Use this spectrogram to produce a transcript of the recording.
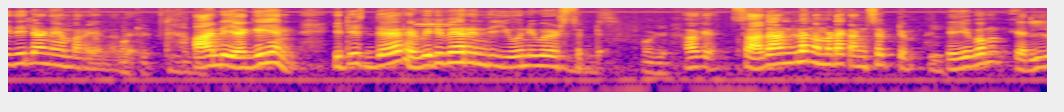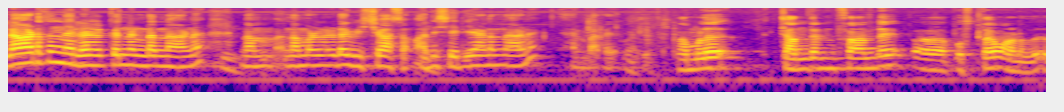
രീതിയിലാണ് ഞാൻ പറയുന്നത്. And again it is there everywhere in the universe okay okay so അതാണല്ലോ നമ്മുടെ കൺസെപ്റ്റും ദൈവം എല്ലായിടത്തും നിലനിൽക്കുന്നുണ്ടെന്നാണ് നമ്മളുടെ വിശ്വാസം. അത് ശരിയാണെന്നാണ് ഞാൻ പറയുന്നത്. നമ്മൾ ചന്ദ്രൻ സാറിന്റെ പുസ്തകമാണിത്.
